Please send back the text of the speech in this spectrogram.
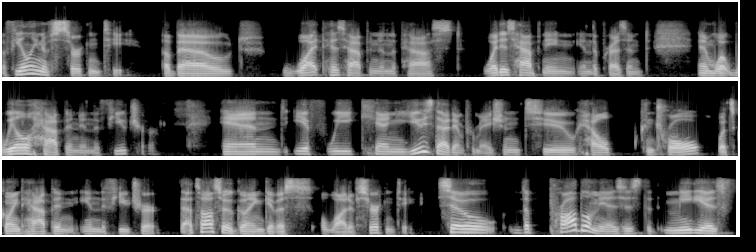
a feeling of certainty about what has happened in the past, what is happening in the present, and what will happen in the future. And if we can use that information to help control what's going to happen in the future, that's also going to give us a lot of certainty. So the problem is is that media is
